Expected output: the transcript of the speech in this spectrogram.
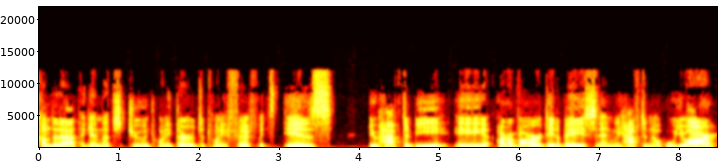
come to that, again, that's June 23rd to 25th. It is, you have to be a part of our database and we have to know who you are.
